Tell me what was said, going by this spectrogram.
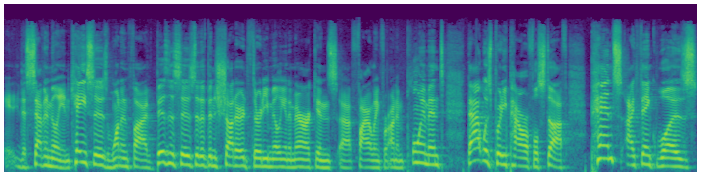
The 7 million cases, one in five businesses that have been shuttered, 30 million Americans uh, filing for unemployment. That was pretty powerful stuff. Pence, I think, was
